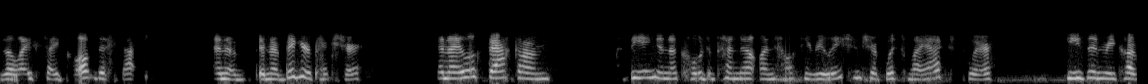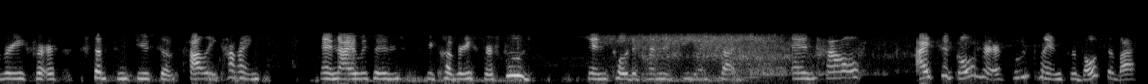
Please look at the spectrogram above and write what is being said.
the life cycle of the steps in a in a bigger picture. And I look back on being in a codependent, unhealthy relationship with my ex where he's in recovery for substance use of polykind and I was in recovery for food and codependency and such. And how I took over a food plan for both of us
